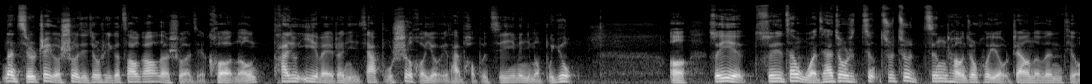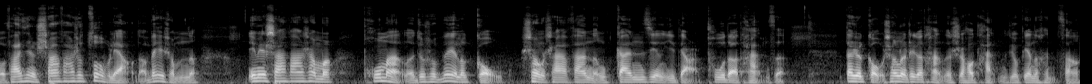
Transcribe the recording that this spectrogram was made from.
那其实这个设计就是一个糟糕的设计，可能它就意味着你家不适合有一台跑步机，因为你们不用。嗯，所以所以在我家就是经就就经常就会有这样的问题。我发现沙发是做不了的，为什么呢？因为沙发上面铺满了，就是为了狗上沙发能干净一点铺的毯子。但是狗上了这个毯子之后，毯子就变得很脏，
